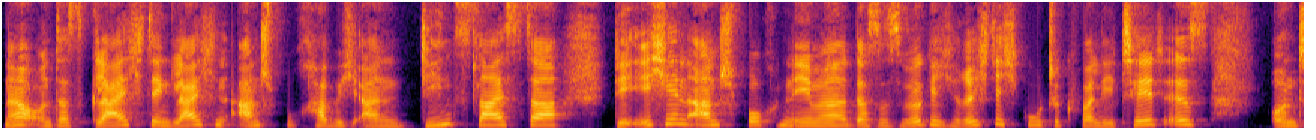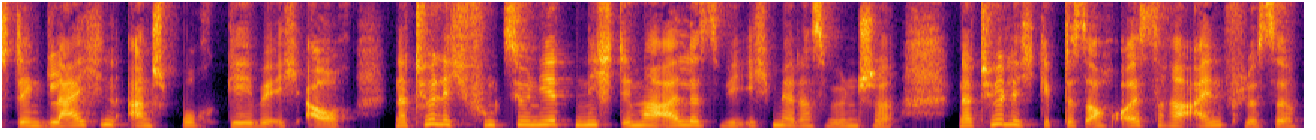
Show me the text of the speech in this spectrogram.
Ne? Und das gleich, den gleichen Anspruch habe ich an Dienstleister, die ich in Anspruch nehme, dass es wirklich richtig gute Qualität ist und den gleichen Anspruch gebe ich auch. Natürlich funktioniert nicht immer alles, wie ich mir das wünsche. Natürlich gibt es auch äußere Einflüsse,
